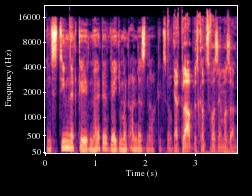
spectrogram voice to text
wenn Steam nicht gegeben hätte, wäre jemand anders nachgezogen. Ja. ja, klar, aber das kannst du fast immer sagen.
